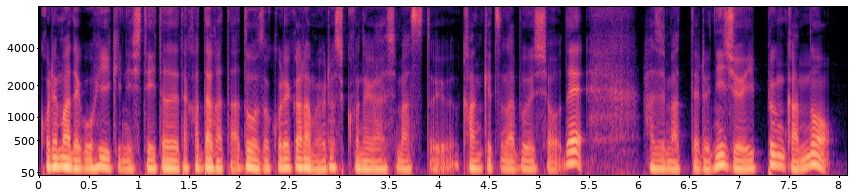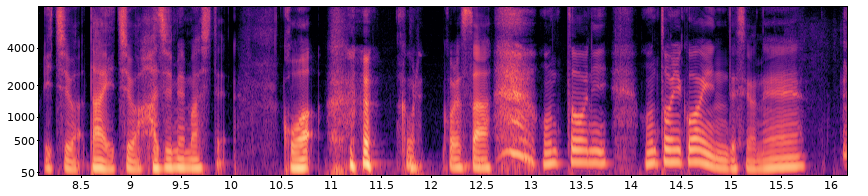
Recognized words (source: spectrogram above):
これまでごひいきにしていただいた方々どうぞこれからもよろしくお願いします。という簡潔な文章で始まってる21分間の1話第1話はじめまして。怖っ。これこれさ本当に本当に怖いんですよね。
